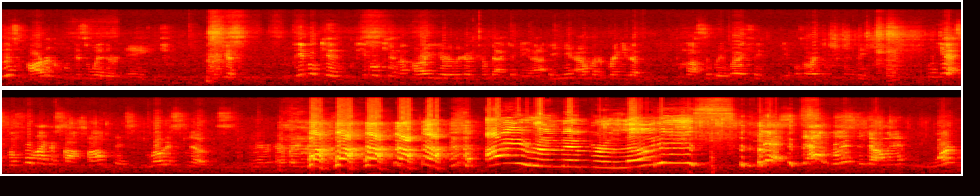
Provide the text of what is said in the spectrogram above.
this article is with their age, because people can people can argue, or they're going to come back at me, and, I, and I'm going to bring it up possibly what I think people's arguments will be. Well, yes, before Microsoft Office, Lotus Notes, everybody knows. I remember Lotus. yes, that was the dominant work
